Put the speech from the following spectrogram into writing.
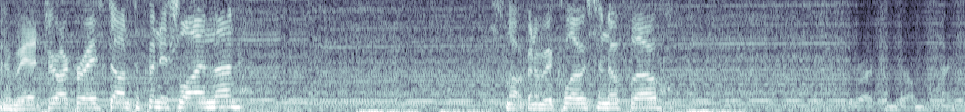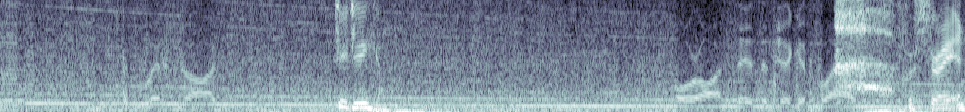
Gonna be a drag race down to finish line then. It's not gonna be close enough though. Direction, Dom. Thanks. Left side. GG. Alright, there's the checkered flag. Frustrating.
